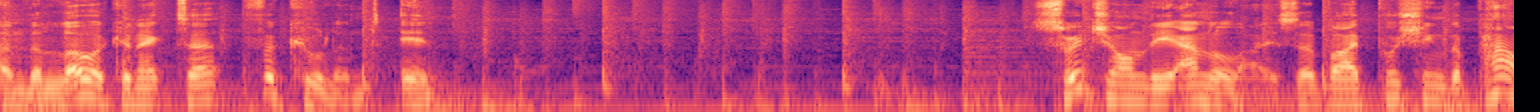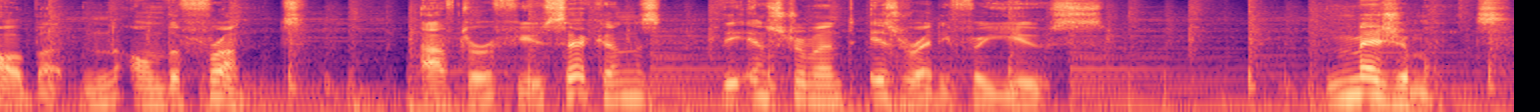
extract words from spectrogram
and the lower connector for coolant in. Switch on the analyzer by pushing the power button on the front. After a few seconds, the instrument is ready for use. Measurement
